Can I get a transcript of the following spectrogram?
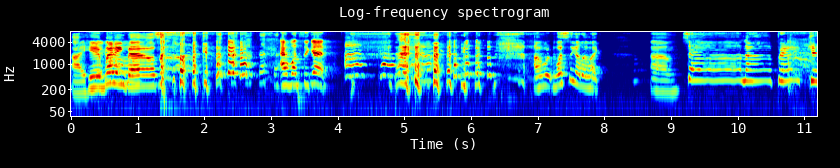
I hear wedding bells. And once again, What's the other like? Um, celebrate good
